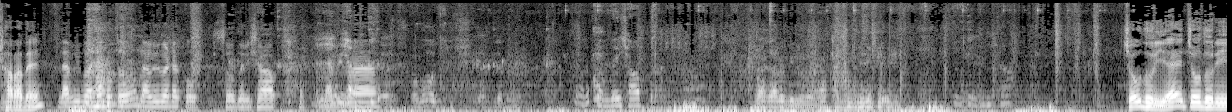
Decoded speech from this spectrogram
সাড়া দেয়। লাবিবা ডাকো তো লাবিবা ডাকো। চৌধুরী সাহেব লাবিবা। চৌধুরী সব টাকার বিনিময়ে। চৌধুরী এই চৌধুরী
